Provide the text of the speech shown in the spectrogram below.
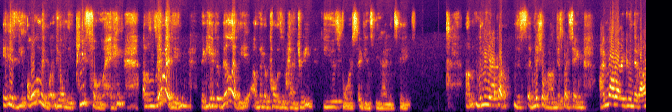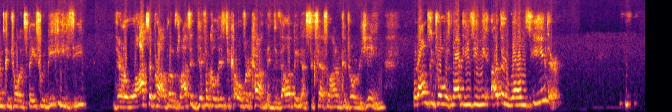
It is the only way, the only peaceful way of limiting the capability of an opposing country to use force against the United States. Um, let me wrap up this initial round just by saying I'm not arguing that arms control in space would be easy. There are lots of problems, lots of difficulties to overcome in developing a successful arms control regime. But arms control was not easy in the other realms either.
